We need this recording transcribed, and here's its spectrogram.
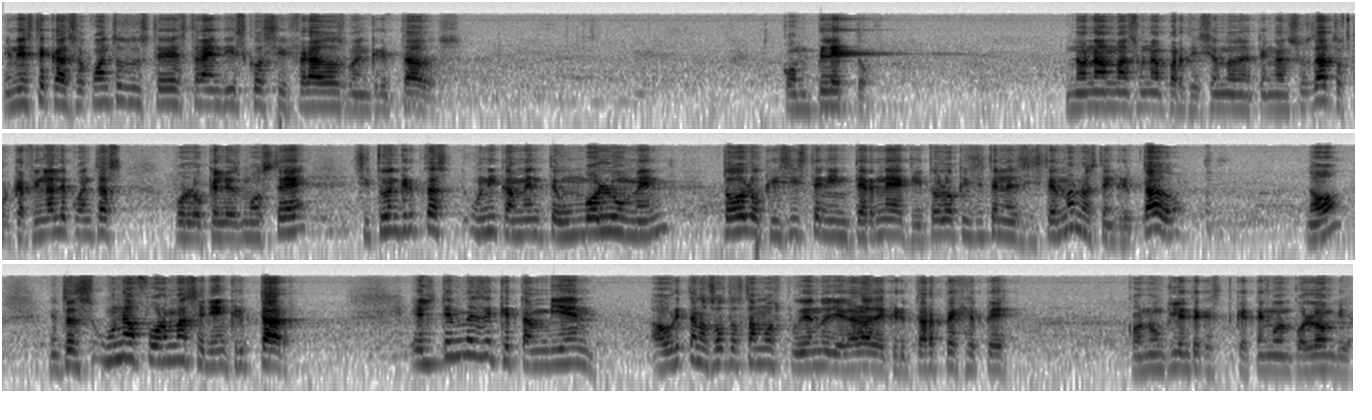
En este caso, ¿cuántos de ustedes traen discos cifrados o encriptados? Completo. No nada más una partición donde tengan sus datos, porque a final de cuentas, por lo que les mostré, si tú encriptas únicamente un volumen, todo lo que hiciste en internet y todo lo que hiciste en el sistema no está encriptado. ¿No? Entonces, una forma sería encriptar. El tema es de que también, ahorita nosotros estamos pudiendo llegar a decriptar PGP con un cliente que, tengo en Colombia.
